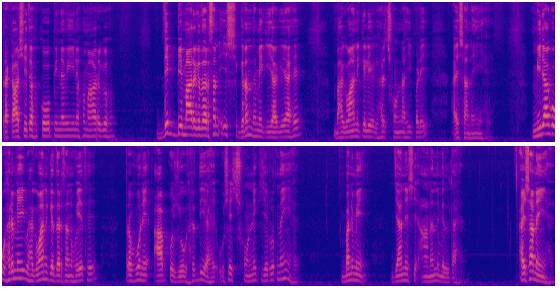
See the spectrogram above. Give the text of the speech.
प्रकाशित कोपि नवीन मार्ग। दिव्य मार्गदर्शन इस ग्रंथ में किया गया है। भगवान के लिए घर छोड़ना ही पड़े, ऐसा नहीं है। मीरा को घर में ही भगवान के दर्शन हुए थे। प्रभु ने आपको जो घर दिया है, उसे छोड़ने की ज़रूरत नहीं है। वन में जाने से आनंद मिलता है। ऐसा नहीं है।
